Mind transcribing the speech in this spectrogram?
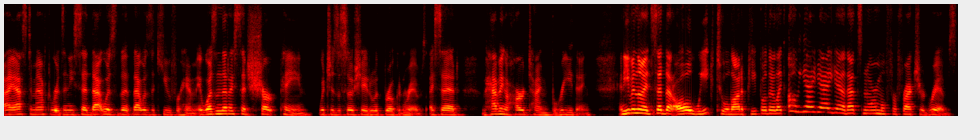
I asked him afterwards and he said that was the that was the cue for him. It wasn't that I said sharp pain, which is associated with broken ribs. I said I'm having a hard time breathing. And even though I'd said that all week to a lot of people, they're like, "Oh yeah, yeah, yeah, that's normal for fractured ribs."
